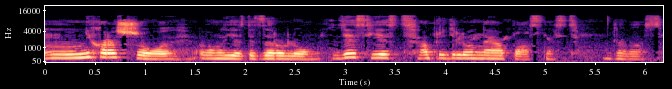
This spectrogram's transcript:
нехорошо вам ездить за рулем. Здесь есть определенная опасность для вас.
